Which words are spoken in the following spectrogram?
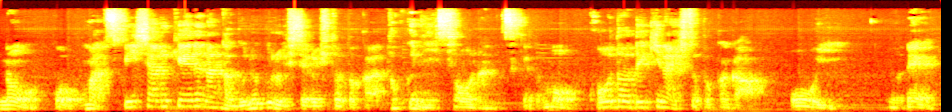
のこう、まあ、スピーシャル系でなんかぐるぐるしてる人とか特にそうなんですけども行動できない人とかが多いので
